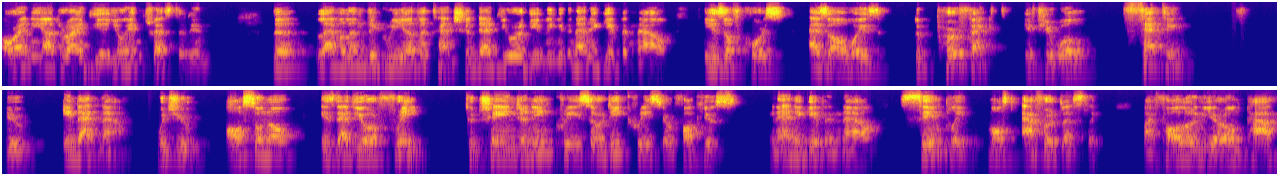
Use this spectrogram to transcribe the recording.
or any other idea you're interested in, the level and degree of attention that you are giving it in any given now is, of course, as always, the perfect, if you will, setting you in that now, which you also know is that you're free to change and increase or decrease your focus in any given now, simply, most effortlessly, by following your own path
